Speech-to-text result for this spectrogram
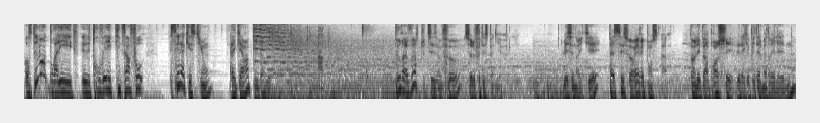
On se demande pour aller euh, trouver les petites infos. C'est la question. Avec 40 millions d'euros. Ah. Pour avoir toutes ces infos sur le foot espagnol, Luis Enrique passe ses soirées réponse A. Dans les bars branchés de la capitale madrilène.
